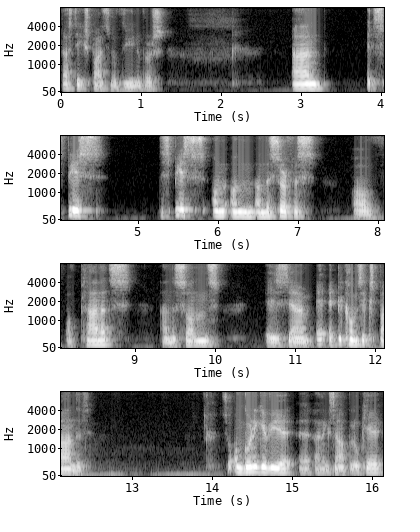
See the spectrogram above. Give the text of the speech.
That's the expansion of the universe. And it's space, the space on, on, on the surface of, of planets and the suns is, um, it, it becomes expanded. So I'm going to give you a, a, an example, okay?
